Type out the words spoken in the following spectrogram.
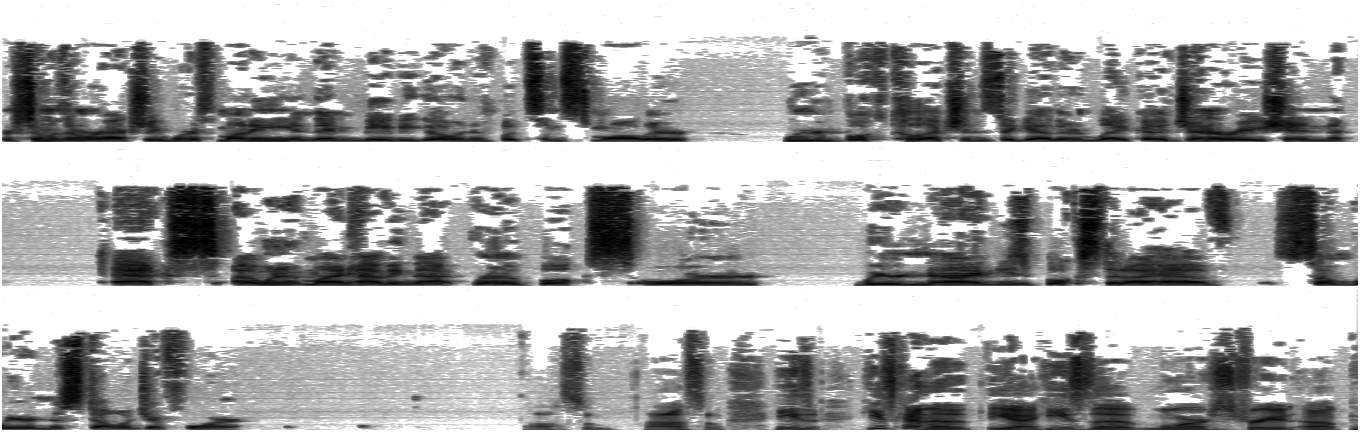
or some of them are actually worth money, and then maybe go in and put some smaller weird book collections together, like a Generation X. I wouldn't mind having that run of books or weird 90s books that I have some weird nostalgia for. Awesome, awesome. He's he's kind of yeah. He's the more straight up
